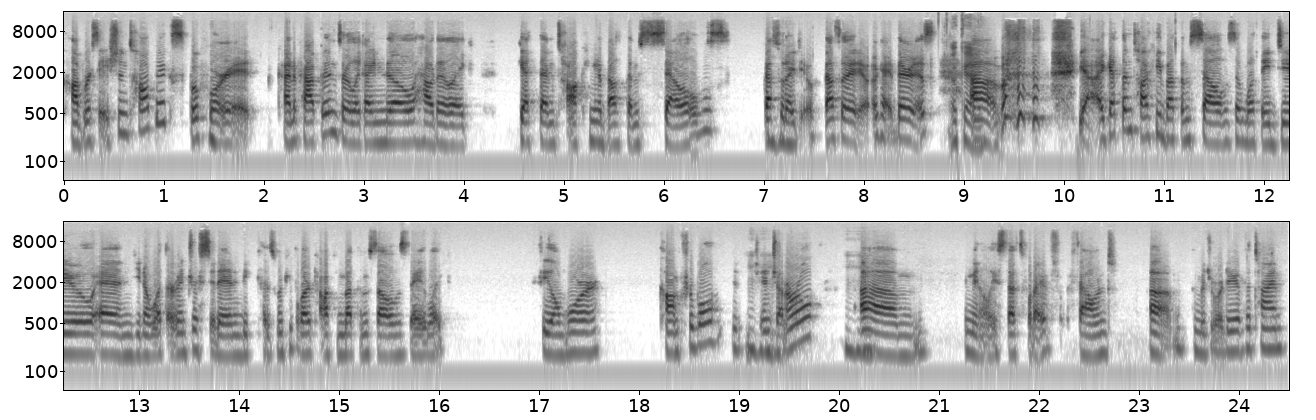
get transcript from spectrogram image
conversation topics before Mm-hmm. it kind of happens or like I know how to like get them talking about themselves. That's what I do. That's what I do. Okay, there it is. okay Um, yeah, I get them talking about themselves and what they do and you know what they're interested in because when people are talking about themselves, they like feel more comfortable in, in general. Mhm. Um, I mean, at least that's what I've found um, the majority of the time.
